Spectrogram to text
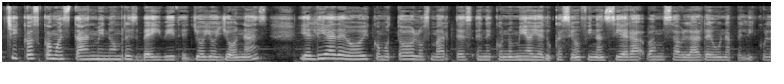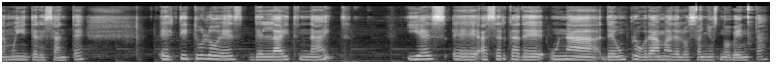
chicos, ¿cómo están? Mi nombre es Baby de Yoyo Jonas y el día de hoy, como todos los martes en Economía y Educación Financiera, vamos a hablar de una película muy interesante. El título es The Light Night y es eh, acerca de, una, de un programa de los años 90,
